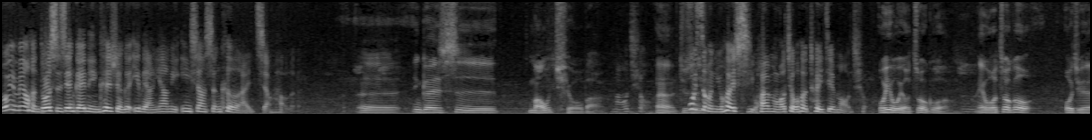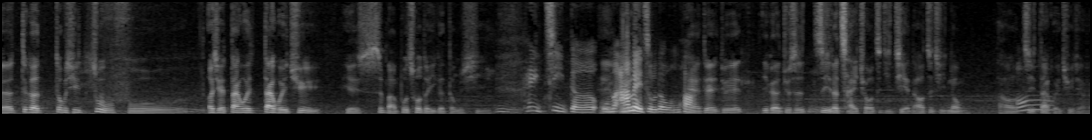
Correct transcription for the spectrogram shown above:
我也没有很多时间给你，你可以选个一两样你印象深刻来讲好了。呃，应该是毛球吧。毛球，嗯，就是为什么你会喜欢毛球，会推荐毛球？我以为我有做过，哎、我做过，我觉得这个东西祝福，而且带回带回去也是蛮不错的一个东西。嗯可以记得我们哎阿美族的文化哎、。对，就是一个就是自己的彩球自己剪，然后自己弄，然后自己带回去这样。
